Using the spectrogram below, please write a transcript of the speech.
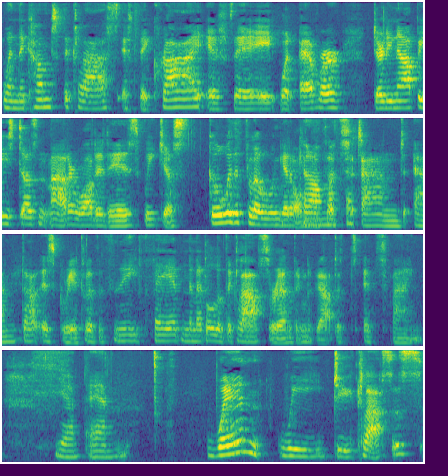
when they come to the class, if they cry, if they whatever, dirty nappies doesn't matter what it is. We just go with the flow and get on, Get on with, with it. it. and um, that is great. Whether they need fed in the middle of the class or anything like that, it's it's fine. Yeah. Um, when we do classes,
